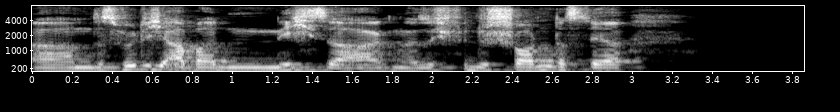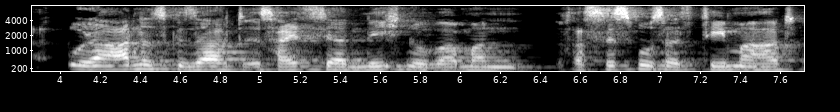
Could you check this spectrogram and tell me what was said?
Ähm, das würde ich aber nicht sagen. Also ich finde schon, dass der oder anders gesagt, es heißt ja nicht nur, weil man Rassismus als Thema hat,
